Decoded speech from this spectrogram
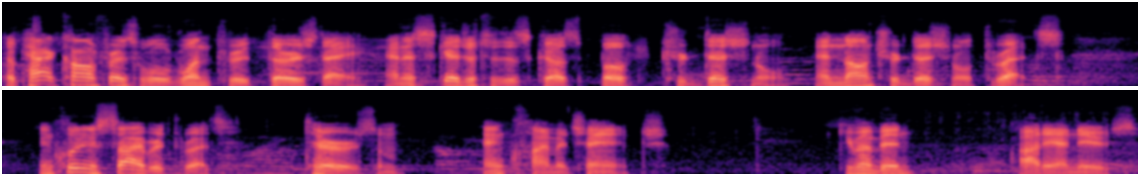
The PAC conference will run through Thursday and is scheduled to discuss both traditional and non-traditional threats, including cyber threats, terrorism, and climate change. Kim Bin, Arirang News.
